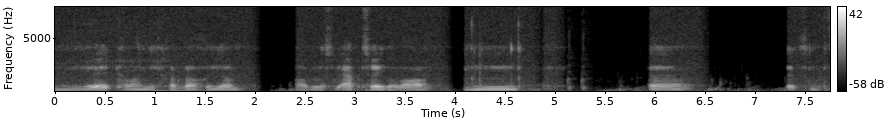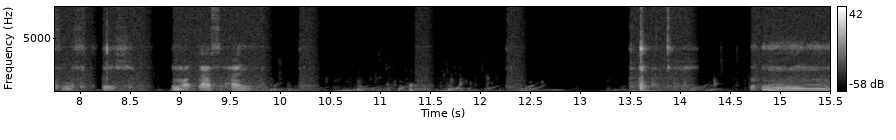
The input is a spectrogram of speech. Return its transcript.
Nö, kann man nicht reparieren. Aber das Werkzeuge war. Hm, äh, 56. Immer das an. Durchaus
